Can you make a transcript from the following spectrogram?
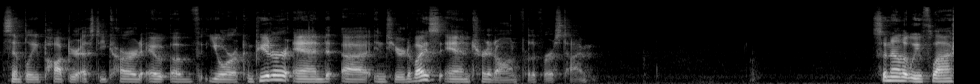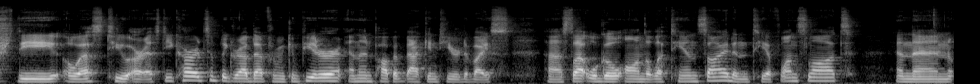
simply pop your SD card out of your computer and uh, into your device and turn it on for the first time. So now that we've flashed the OS to our SD card, simply grab that from your computer and then pop it back into your device. Uh, so that will go on the left-hand side in the TF1 slot. And then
